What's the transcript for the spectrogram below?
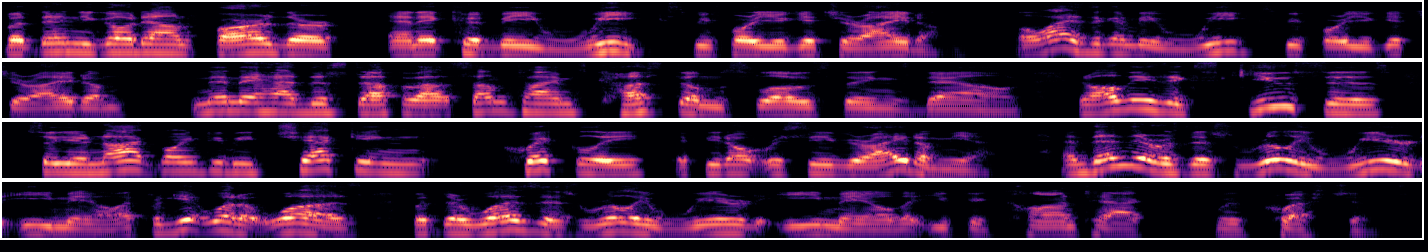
but then you go down farther and it could be weeks before you get your item. Well, why is it going to be weeks before you get your item? And then they had this stuff about sometimes customs slows things down. Know, all these excuses. So you're not going to be checking quickly if you don't receive your item yet. And then there was this really weird email. I forget what it was, but there was this really weird email that you could contact with questions.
